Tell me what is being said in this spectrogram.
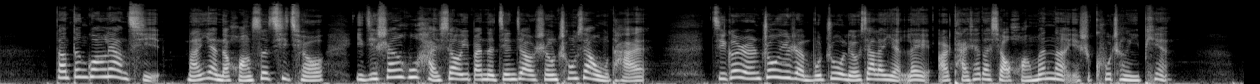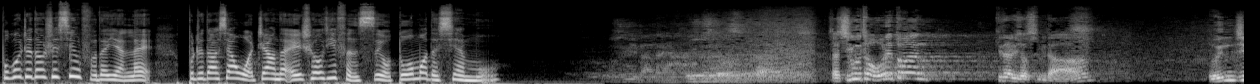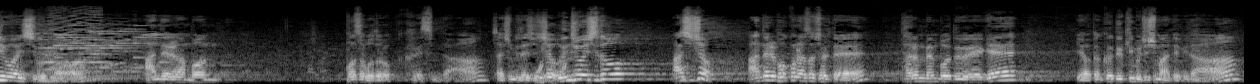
当灯光亮起。满眼的黄色气球以及山呼海啸一般的尖叫声冲向舞台，几个人终于忍不住流下了眼泪，而台下的小黄们呢，也是哭成一片。不过这都是幸福的眼泪，不知道像我这样的 H.O.T 粉丝有多么的羡慕。 자, 지금부터 오랫동안 기다리셨습니다. 은지원 씨부터 안대를 한번 벗어보도록 하겠습니다. 자, 준비되셨죠? 은지원 씨도 아시죠? 안대를 벗고 나서 절대 다른 멤버들에게 예, 어떤 그 느낌을 주시면 안 됩니다.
